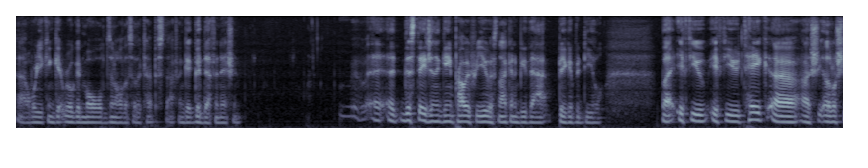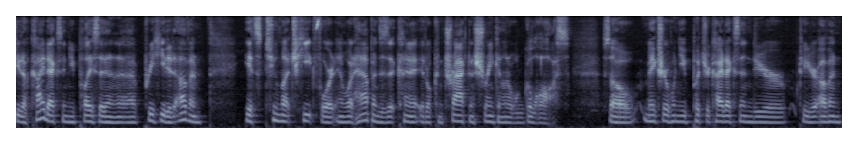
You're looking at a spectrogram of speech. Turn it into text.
uh, where you can get real good molds and all this other type of stuff and get good definition at this stage in the game, probably for you, it's not going to be that big of a deal. But if you if you take a, a, sheet, a, little sheet of Kydex and you place it in a preheated oven, it's too much heat for it, and what happens is it kind of it'll contract and shrink and it'll gloss. So make sure when you put your Kydex into your to your oven,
